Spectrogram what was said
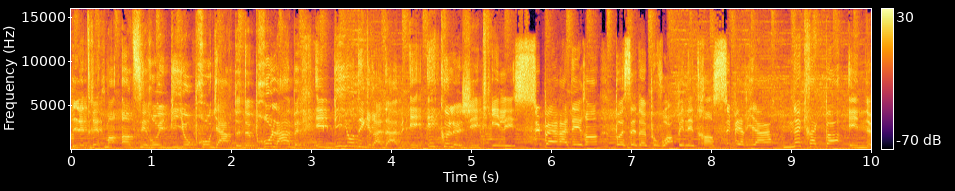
le traitement anti-rouille bio ProGarde de ProLab est biodégradable et écologique. Il est super adhérent, possède un pouvoir pénétrant supérieur, ne craque pas et ne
